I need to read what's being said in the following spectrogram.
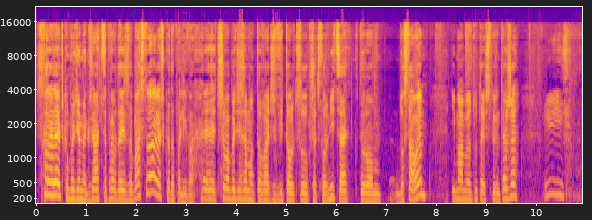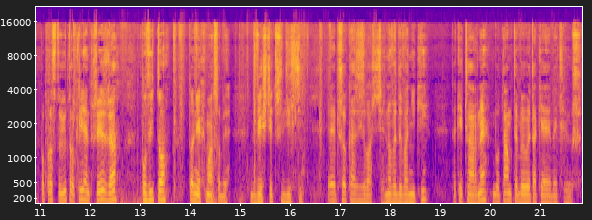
Z fareleczką będziemy grzać, co prawda jest webasto, ale szkoda paliwa. Yy, trzeba będzie zamontować w Witolcu przetwornicę, którą dostałem i mam ją tutaj w sprinterze i po prostu jutro klient przyjeżdża po Vito, to niech ma sobie 230. Yy, przy okazji zobaczcie, nowe dywaniki, takie czarne, bo tamte były takie, wiecie, już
